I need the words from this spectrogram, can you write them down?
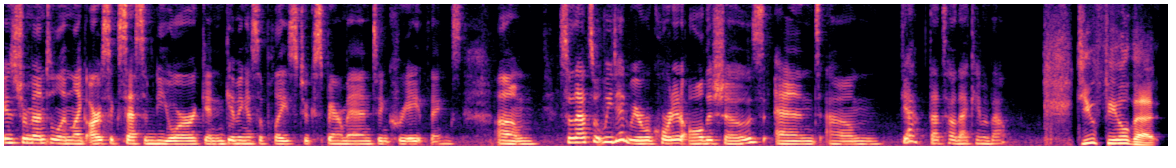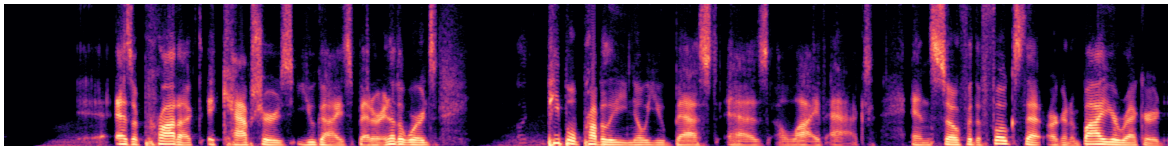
instrumental in like our success in New York and giving us a place to experiment and create things. Um, so that's what we did. We recorded all the shows, and um, yeah, that's how that came about. Do you feel that as a product, it captures you guys better? In other words, people probably know you best as a live act. And so for the folks that are going to buy your record,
